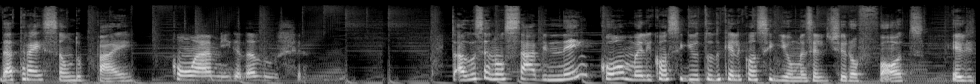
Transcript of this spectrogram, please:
da traição do pai com a amiga da Lúcia. A Lúcia não sabe nem como ele conseguiu tudo que ele conseguiu, mas ele tirou fotos. Ele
